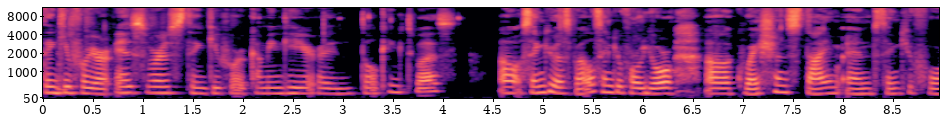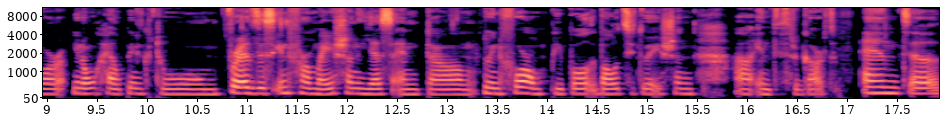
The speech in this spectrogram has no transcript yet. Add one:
Thank you for your answers. Thank you for coming here and talking to us. Uh, thank you as well. Thank you for your uh, questions, time, and thank you for you know helping to spread this information. Yes, and um, to inform people about situation uh, in this regard. And uh,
